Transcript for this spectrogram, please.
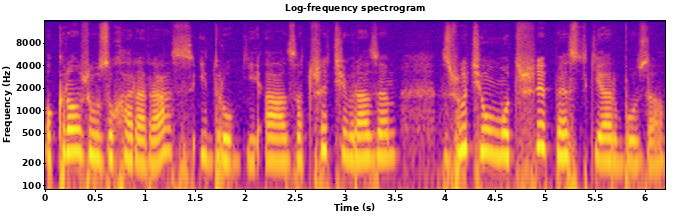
Okrążył Zuchara raz i drugi, a za trzecim razem zrzucił mu trzy pestki arbuza.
